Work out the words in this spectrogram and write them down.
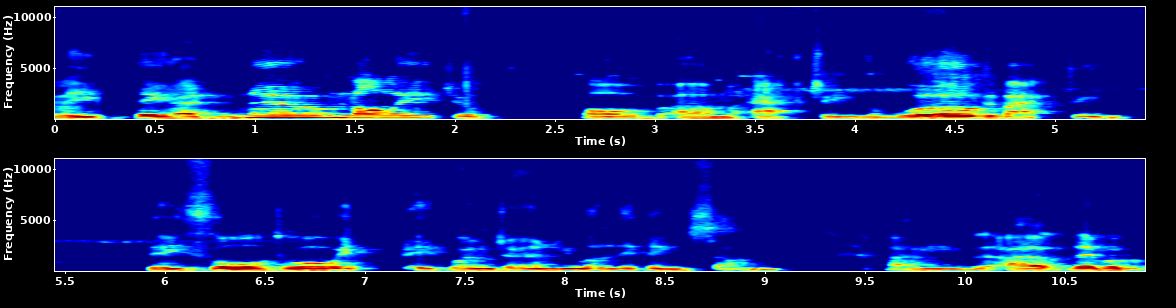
Mm. They, they had no knowledge of, of um, acting, the world of acting. They thought, oh, it, it won't earn you a living, son and uh, they were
